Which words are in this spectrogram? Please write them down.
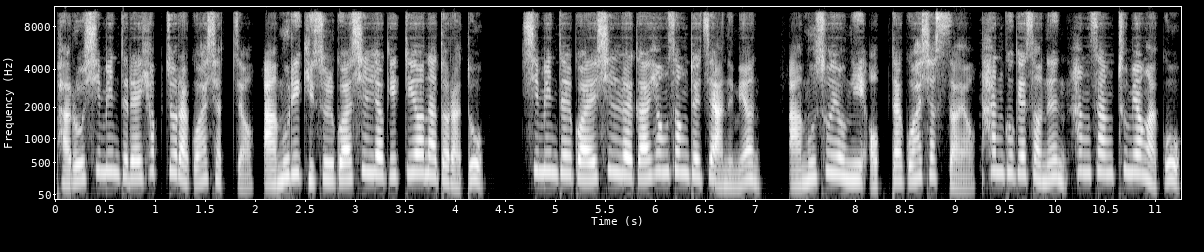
바로 시민들의 협조라고 하셨죠. 아무리 기술과 실력이 뛰어나더라도 시민들과의 신뢰가 형성되지 않으면 아무 소용이 없다고 하셨어요. 한국에서는 항상 투명하고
